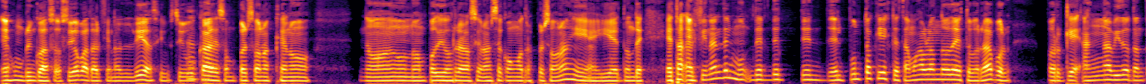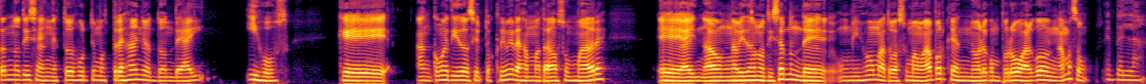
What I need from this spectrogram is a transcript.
es un brinco de sociópata al final del día. Si, si buscas, son personas que no, no, no han podido relacionarse con otras personas y ahí es donde está. El final del, mu- del, del- del- del punto aquí es que estamos hablando de esto, ¿verdad? Por, porque han habido tantas noticias en estos últimos tres años donde hay hijos que han cometido ciertos crímenes, han matado a sus madres. Eh, hay, han habido noticias donde un hijo mató a su mamá porque no le compró algo en Amazon. Es verdad.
